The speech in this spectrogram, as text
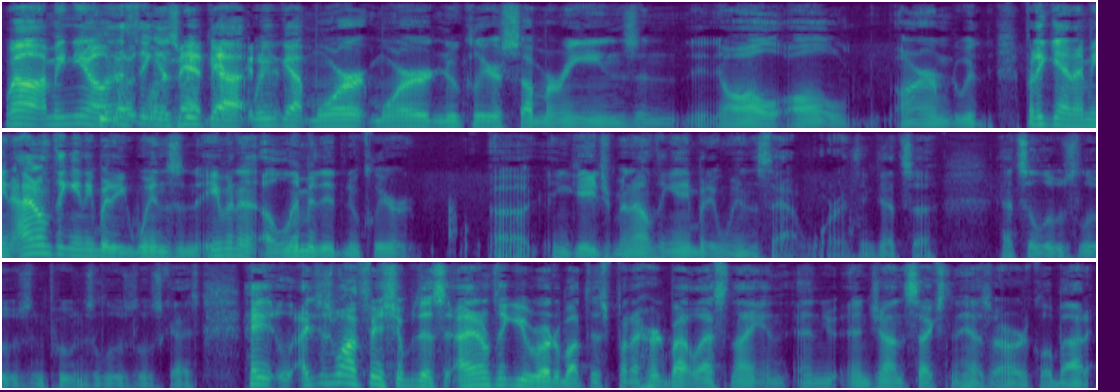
Well, I mean, you know, the thing is, we've got we've do. got more more nuclear submarines and you know, all all armed with. But again, I mean, I don't think anybody wins, in, even a, a limited nuclear uh, engagement. I don't think anybody wins that war. I think that's a that's a lose lose, and Putin's a lose lose, guys. Hey, I just want to finish up with this. I don't think you wrote about this, but I heard about it last night, and and and John Sexton has an article about it.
